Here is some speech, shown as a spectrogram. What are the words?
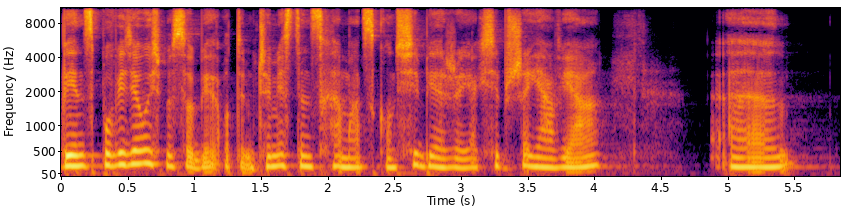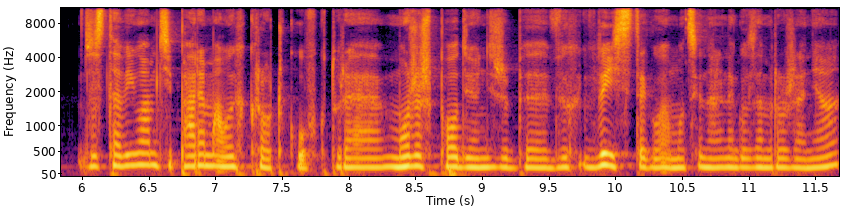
Więc powiedziałyśmy sobie o tym, czym jest ten schemat, skąd się bierze, jak się przejawia. E, zostawiłam ci parę małych kroczków, które możesz podjąć, żeby wyjść z tego emocjonalnego zamrożenia.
